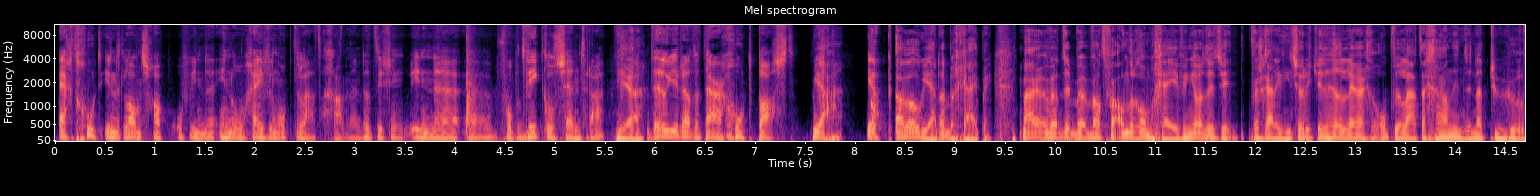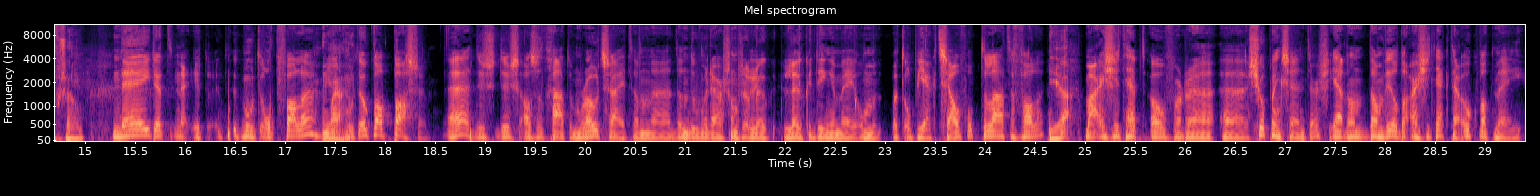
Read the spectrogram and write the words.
echt goed in het landschap of in de, in de omgeving op te laten gaan. En dat is in, in bijvoorbeeld winkelcentra. Wil je dat het daar goed past? Ja, ja. Ook, oh, ja, dat begrijp ik. Maar wat, wat voor andere omgevingen? Want het is waarschijnlijk niet zo dat je het heel erg op wil laten gaan in de natuur of zo. Nee, dat, nee het, het moet opvallen, maar Ja. het moet ook wel passen. Hè? Dus, dus als het gaat om roadside, dan, uh, dan doen we daar soms ook leuke, leuke dingen mee om het object zelf op te laten vallen. Ja. Maar als je het hebt over uh, uh, shoppingcenters, ja, dan, dan wil de architect daar ook wat mee.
